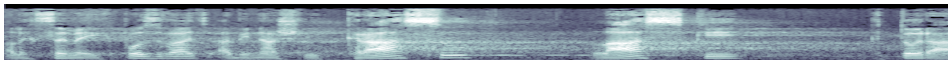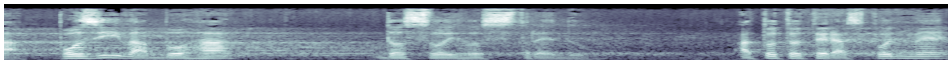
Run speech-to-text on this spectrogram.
ale chceme ich pozvať, aby našli krásu lásky, ktorá pozýva Boha do svojho stredu. A toto teraz poďme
